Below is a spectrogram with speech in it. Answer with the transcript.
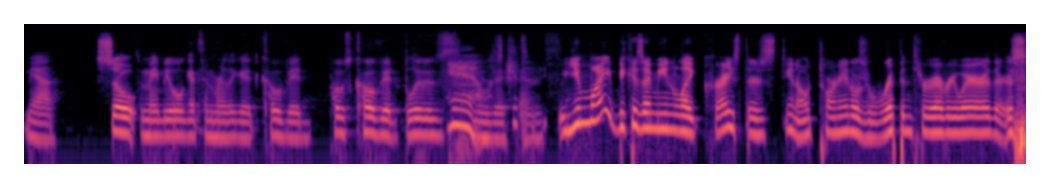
Yeah. So So maybe we'll get some really good COVID, post COVID blues Yeah, to- musicians. You might because I mean, like Christ, there's you know tornadoes ripping through everywhere. There's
